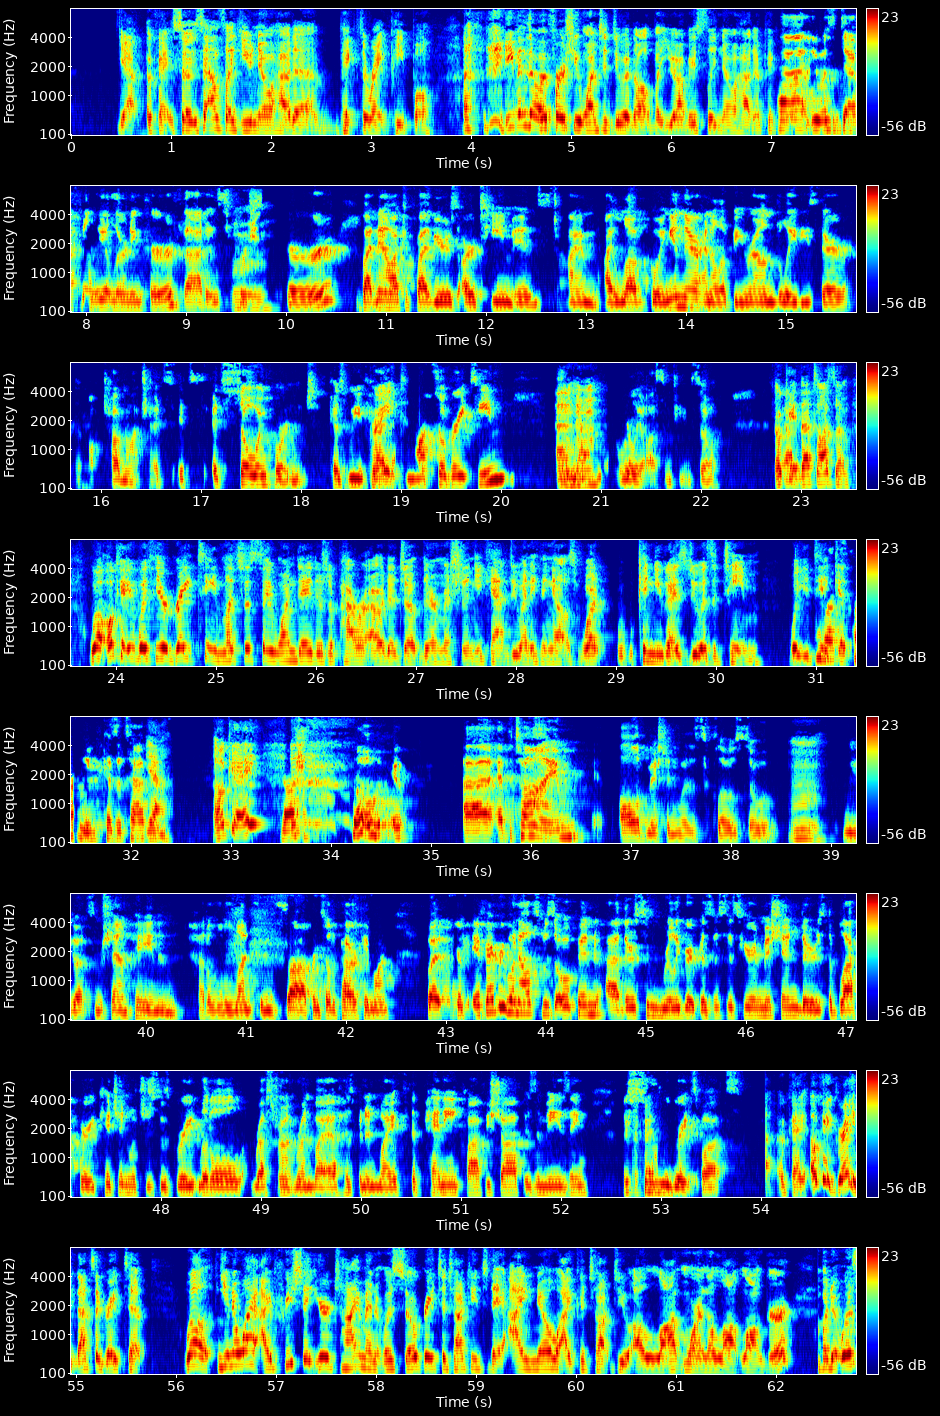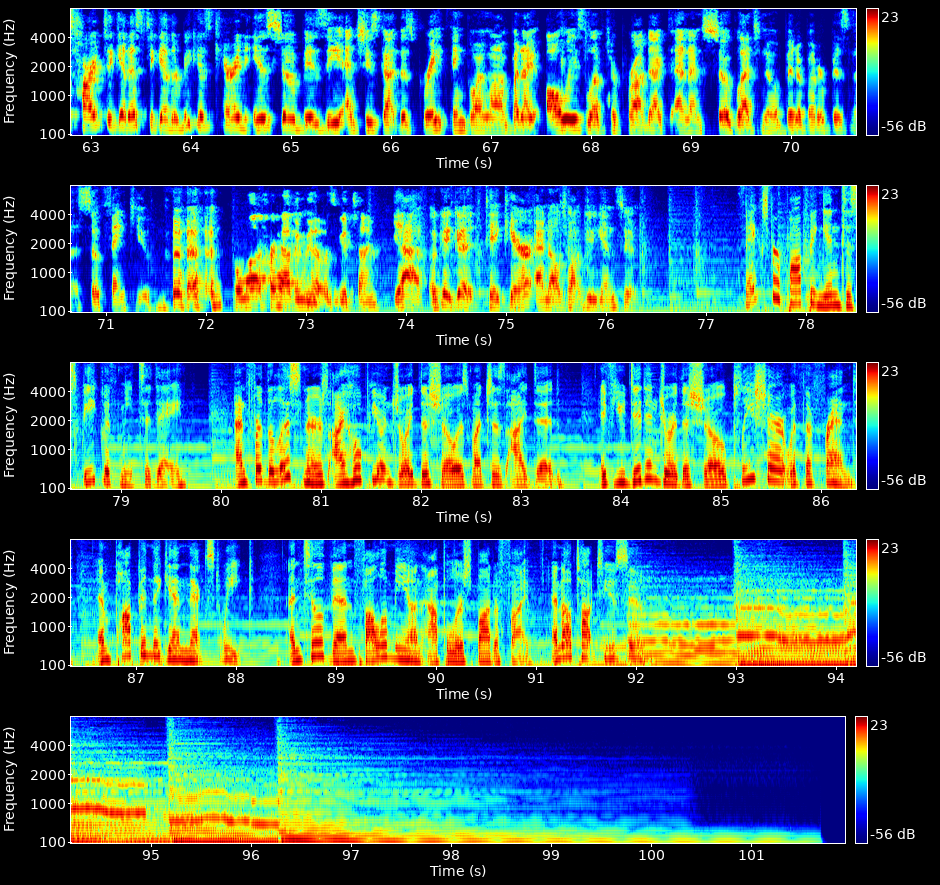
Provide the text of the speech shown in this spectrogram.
Yeah. Okay. So it sounds like you know how to pick the right people, even though at first you want to do it all, but you obviously know how to pick. Uh, it was definitely a learning curve. That is for Mm. sure. But now after five years, our team is. I'm. I love going in there, and I love being around the ladies there. Top notch. It's it's it's so important because we've had a not so great team, and Mhm. a really awesome team. So Okay, that's awesome. Well, okay, with your great team, let's just say one day there's a power outage out there in Mission. You can't do anything else. What can you guys do as a team? Will you take that's it? funny because it's happening. Yeah. Okay. Yeah. so uh, at the time, all of Mission was closed. So Mm, we got some champagne and had a little lunch in the shop until the power came on. But if, everyone else was open, uh, there's some really great businesses here in Mission. There's the Blackberry Kitchen, which is this great little restaurant run by a husband and wife. The Penny Coffee Shop is amazing. There's so many great spots. okay. Okay, great. That's a great tip. Well, you know what? I appreciate your time and it was so great to talk to you today. I know I could talk to you a lot more and a lot longer, but it was hard to get us together because Karen is so busy and she's got this great thing going on. But I always loved her product and I'm so glad to know a bit about her business. So thank you. Thanks a lot for having me. That was a good time. yeah. Okay, good. Take care and I'll talk to you again soon. Thanks for popping in to speak with me today. And for the listeners, I hope you enjoyed the show as much as I did. If you did enjoy the show, please share it with a friend and pop in again next week. Until then, follow me on Apple or Spotify, and I'll talk to you soon.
